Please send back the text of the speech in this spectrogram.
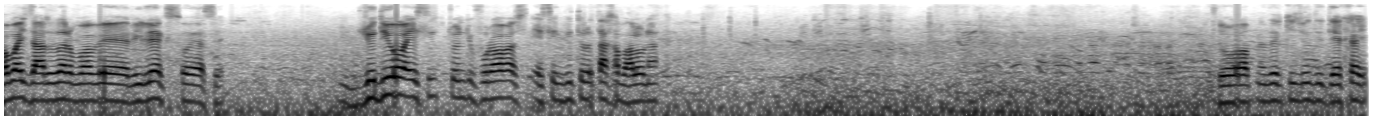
সবাই যার যারভাবে রিল্যাক্স হয়ে আছে। যদিও এসি টোয়েন্টি ফোর আওয়ার্স এসির ভিতরে থাকা ভালো না। তো আপনাদেরকে যদি দেখাই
